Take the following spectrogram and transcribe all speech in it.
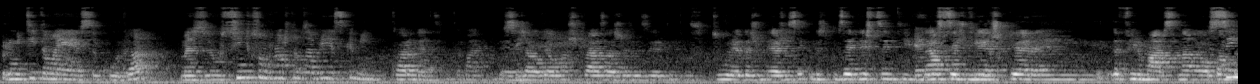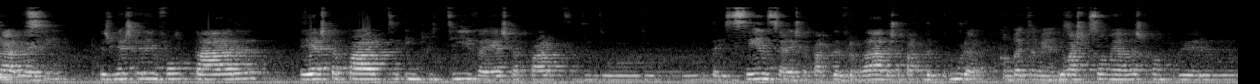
permitir também essa cura. claro. Mas eu sinto que somos nós que estamos a abrir esse caminho. Claramente, também. Eu Sim. já ouvi algumas frases às vezes dizer tipo, o futuro é das mulheres, não sei, mas mas é neste sentido, É não se as mulheres querem afirmar-se, não, é ao contrário, é as mulheres querem voltar esta parte intuitiva, a esta parte de- do- do- da essência, a esta parte da verdade, esta parte da cura. Completamente. Eu acho que são elas que vão poder,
